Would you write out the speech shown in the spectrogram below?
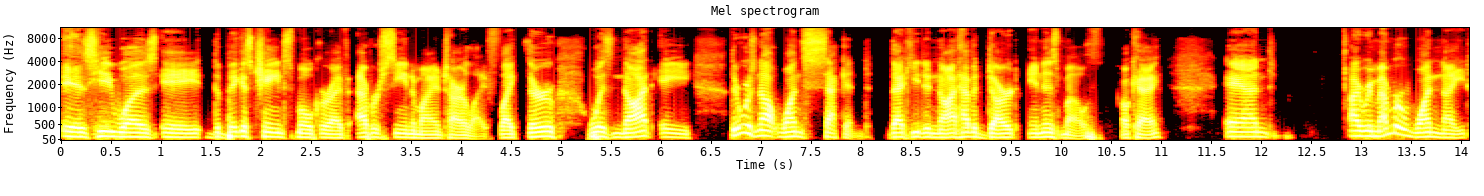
is he was a the biggest chain smoker I've ever seen in my entire life. Like there was not a there was not one second that he did not have a dart in his mouth. Okay. And I remember one night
